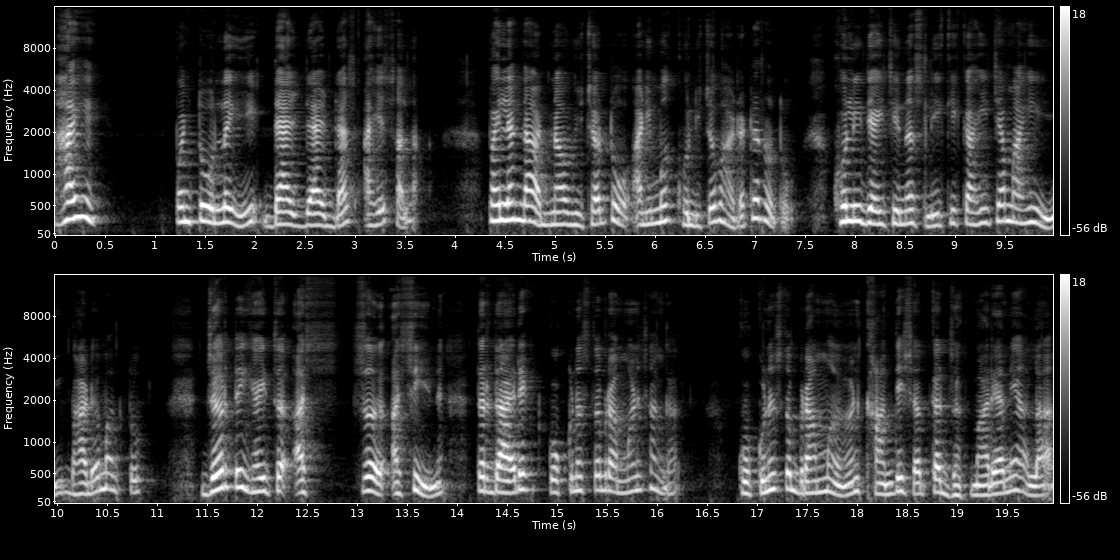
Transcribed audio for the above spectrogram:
हाय पण तो लई डॅश डॅश डॅश आहे साला. पहिल्यांदा आडनाव विचारतो आणि मग खोलीचं भाडं ठरवतो. खोली द्यायची नसली की काहीच्या माही भाडं मागतो. जर ते घ्यायचं अस असेल तर डायरेक्ट कोकणस्थ ब्राह्मण सांगा. कोकणस्थ ब्राह्मण खानदेशात का झकमाऱ्याने आला?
